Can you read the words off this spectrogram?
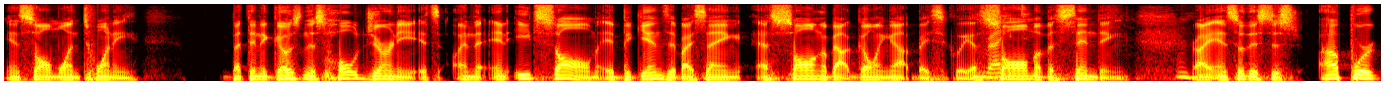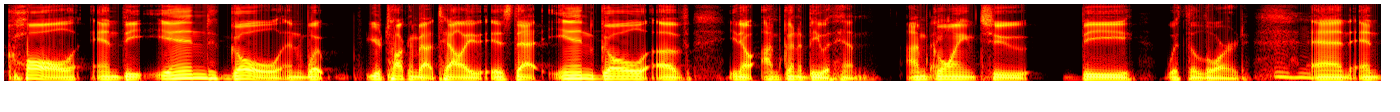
In psalm 120 but then it goes in this whole journey. It's in, the, in each psalm it begins it by saying a song about going up basically a Right. psalm of ascending mm-hmm. right? And so this this upward call and the end goal and what you're talking about tally is that end goal of you know i'm going to be with him. I'm going to be with the lord. Mm-hmm. And and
